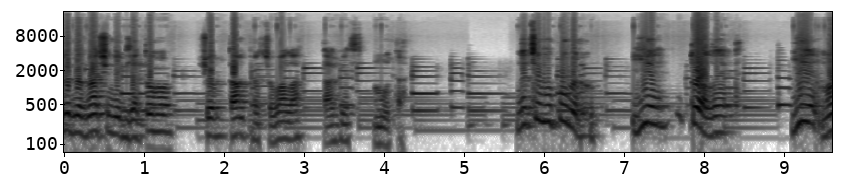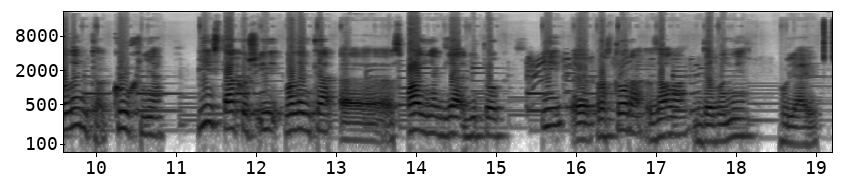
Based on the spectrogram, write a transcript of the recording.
предназначений для того, щоб там працювала Тагесмута. На цьому поверху є туалет, є маленька кухня, є також і маленька е, спальня для діток, і е, простора зала, де вони гуляють.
